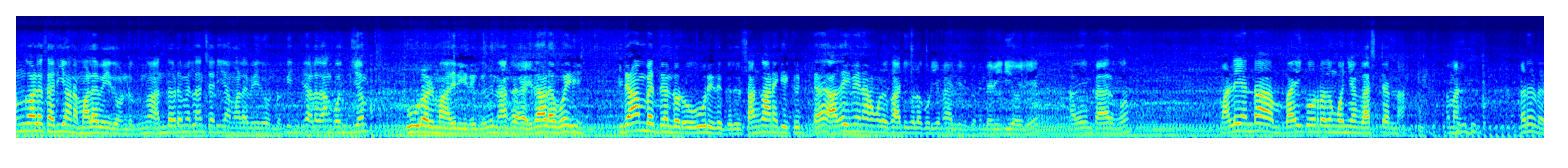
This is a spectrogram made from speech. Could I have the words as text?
அங்கால சரியான மழை பெய்து கொண்டு இருக்குங்க அந்த இடமெல்லாம் சரியாக மழை பெய்து கொண்டு இருக்கு தான் கொஞ்சம் தூறல் மாதிரி இருக்குது. நாங்கள் இதால் போய் பிராம்பத்துன்ற ஒரு ஊர் இருக்குது. சங்கானைக்கு கிட்ட. அதையுமே நான் உங்களுக்கு காட்டிக்கொள்ளக்கூடிய மாதிரி இருக்குது இந்த வீடியோவிலேயே அதையும் பாருங்க. மழையண்டா பைக் ஓடுறதும் கொஞ்சம் கஷ்டம்தான். ஆமாம் அடடா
